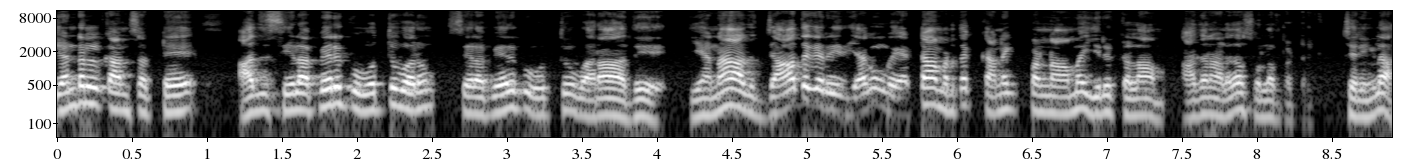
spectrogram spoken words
ஜென்ரல் கான்செப்ட்டு அது சில பேருக்கு ஒத்து வரும் சில பேருக்கு ஒத்து வராது. ஏன்னா அது ஜாதக ரீதியாக உங்கள் எட்டாம் இடத்தை கனெக்ட் பண்ணாமல் இருக்கலாம். அதனாலதான் சொல்லப்பட்டிருக்கு. சரிங்களா?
